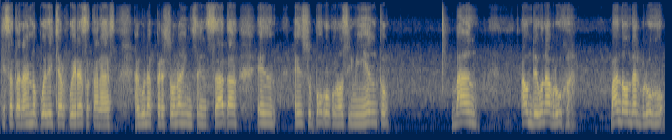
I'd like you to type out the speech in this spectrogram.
que Satanás no puede echar fuera a Satanás. Algunas personas insensatas en, en su poco conocimiento van a donde una bruja, van donde el brujo.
